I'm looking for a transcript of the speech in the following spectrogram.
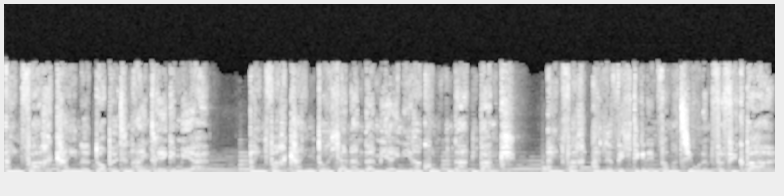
Einfach keine doppelten Einträge mehr. Einfach kein Durcheinander mehr in Ihrer Kundendatenbank. Einfach alle wichtigen Informationen verfügbar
